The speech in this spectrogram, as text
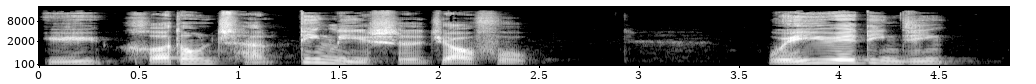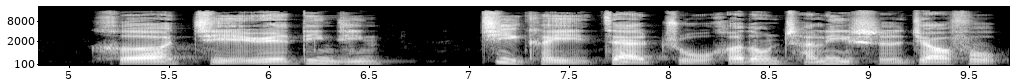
于合同成订立时交付。违约定金和解约定金既可以在主合同成立时交付，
